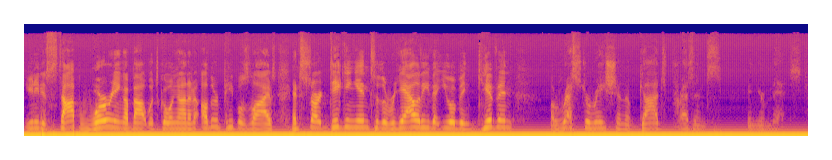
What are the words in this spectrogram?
You need to stop worrying about what's going on in other people's lives and start digging into the reality that you have been given a restoration of God's presence in your midst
